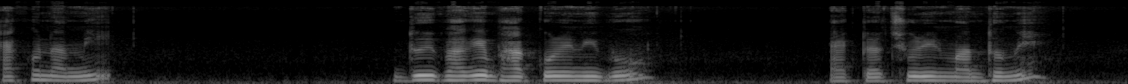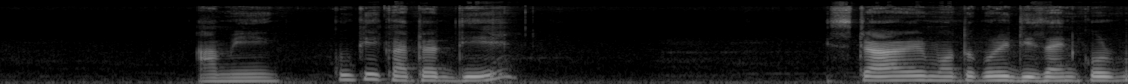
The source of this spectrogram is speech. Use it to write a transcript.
এখন আমি দুই ভাগে ভাগ করে নিব। একটা ছুরির মাধ্যমে আমি কুকি কাটার দিয়ে স্টারের মতো করে ডিজাইন করব।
